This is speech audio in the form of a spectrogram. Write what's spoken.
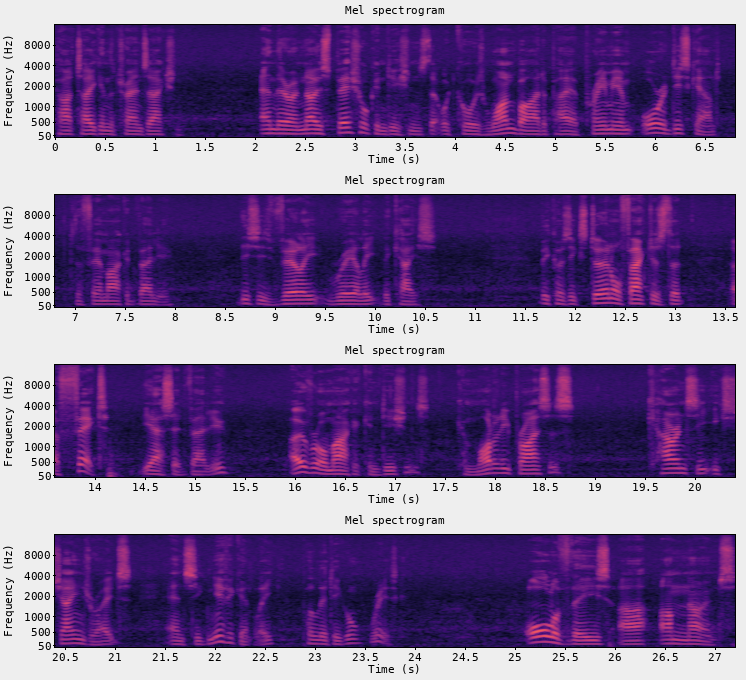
partake in the transaction. And there are no special conditions that would cause one buyer to pay a premium or a discount to the fair market value. This is very rarely the case because external factors that affect the asset value, overall market conditions, commodity prices, currency exchange rates, and significantly, political risk. All of these are unknowns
